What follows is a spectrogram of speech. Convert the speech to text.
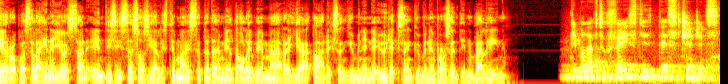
Euroopassa lähinnä joissain entisissä sosialistimaissa tätä mieltä olevien määrä jää 80 ja 90 prosentin väliin. People have to face these, these changes.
